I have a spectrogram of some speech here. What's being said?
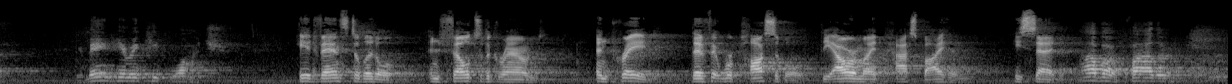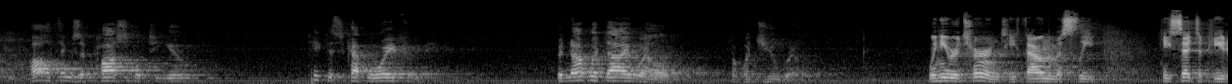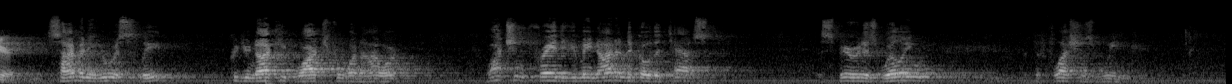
Remain here and keep watch. He advanced a little and fell to the ground and prayed that if it were possible, the hour might pass by him. He said, Abba, Father, all things are possible to you. Take this cup away from me. But not what I will, but what you will. When he returned, he found them asleep. He said to Peter, Simon, are you asleep? Could you not keep watch for one hour? Watch and pray that you may not undergo the test. The spirit is willing, but the flesh is weak.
